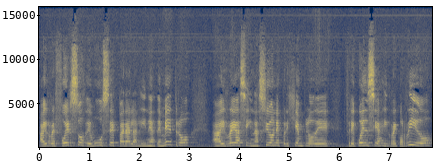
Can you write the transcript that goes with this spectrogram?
hay refuerzos de buses para las líneas de metro, hay reasignaciones, por ejemplo, de frecuencias y recorridos,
